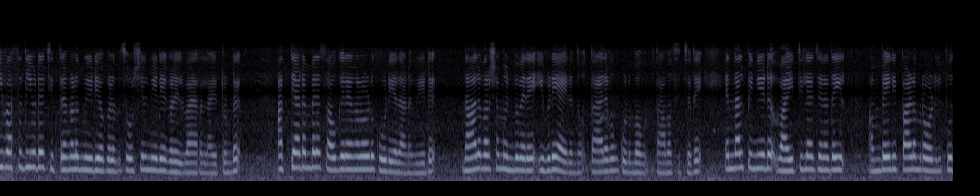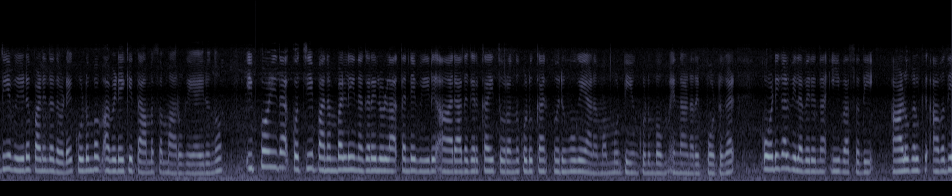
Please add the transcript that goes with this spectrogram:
ഈ വസതിയുടെ ചിത്രങ്ങളും വീഡിയോകളും സോഷ്യൽ മീഡിയകളിൽ വൈറലായിട്ടുണ്ട്. അത്യാഡംബര സൗകര്യങ്ങളോട് കൂടിയതാണ് വീട്. നാല് വർഷം മുൻപ് വരെ ഇവിടെയായിരുന്നു താരവും കുടുംബവും താമസിച്ചത്. എന്നാൽ പിന്നീട് വൈറ്റില ജനതയിൽ അമ്പേലിപ്പാടം റോഡിൽ പുതിയ വീട് പണിതതോടെ കുടുംബം അവിടേക്ക് താമസം മാറുകയായിരുന്നു. ഇപ്പോഴിതാ കൊച്ചി പനമ്പള്ളി നഗറിലുള്ള തന്റെ വീട് ആരാധകർക്കായി തുറന്നു കൊടുക്കാൻ ഒരുങ്ങുകയാണ് മമ്മൂട്ടിയും കുടുംബവും എന്നാണ് റിപ്പോർട്ടുകൾ. കോടികൾ വില വരുന്ന ഈ വസതി ആളുകൾക്ക് അവധി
